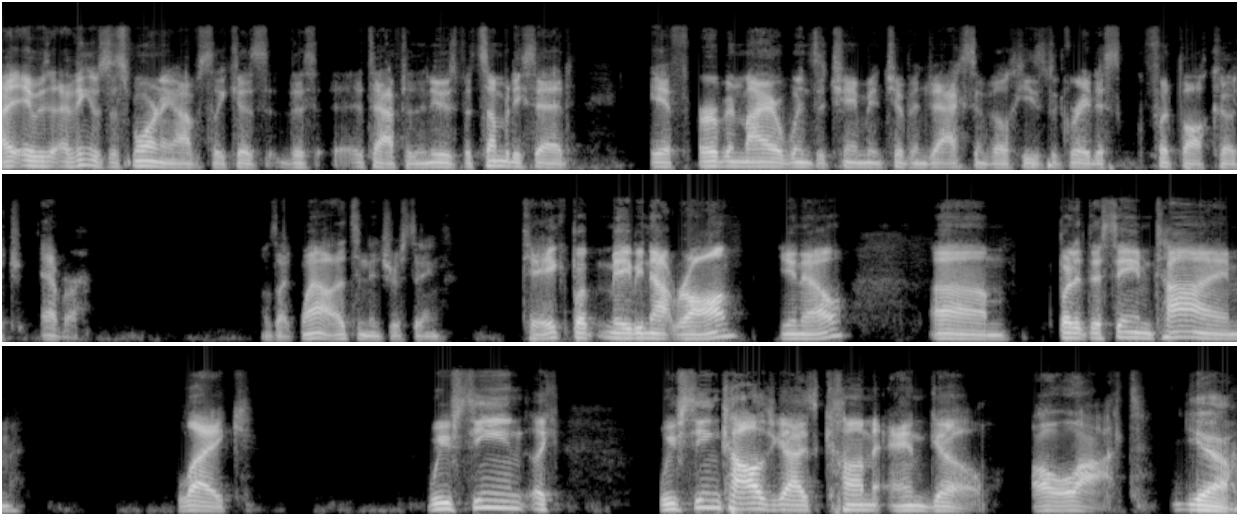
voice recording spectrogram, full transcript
I, it was I think it was this morning obviously cuz this it's after the news, but somebody said if Urban Meyer wins a championship in Jacksonville, he's the greatest football coach ever. I was like, wow, that's an interesting take, but maybe not wrong you know um but at the same time like we've seen like we've seen college guys come and go a lot Yeah.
